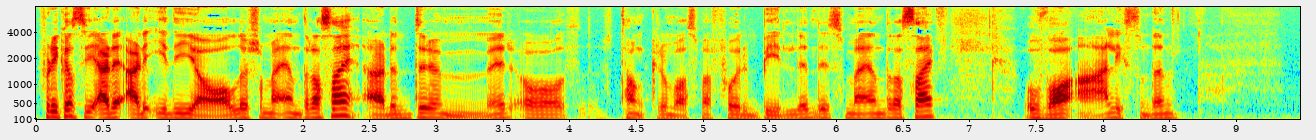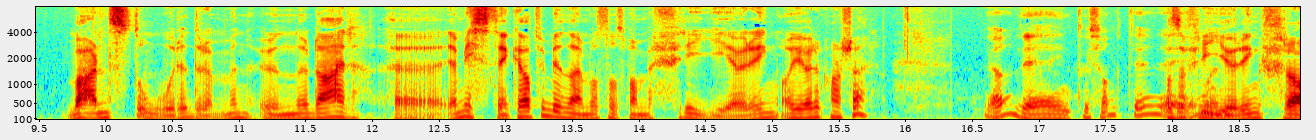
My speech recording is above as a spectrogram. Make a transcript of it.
For de kan si, er det, er det idealer som har endra seg? Er det drømmer og tanker om hva som er forbilledlig som har endra seg? Og hva er liksom den hva er den store drømmen under der? Eh, jeg mistenker at vi begynner å nærme oss noe som har med frigjøring å gjøre, kanskje? ja, det er interessant, det. det Altså frigjøring fra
